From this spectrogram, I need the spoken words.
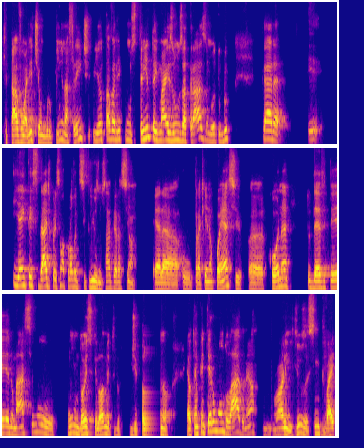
que estavam ali, tinha um grupinho na frente, e eu estava ali com uns 30 e mais uns atrás, um outro grupo. Cara, e, a intensidade parecia uma prova de ciclismo, sabe? Era assim, ó, era o para quem não conhece, uh, Kona, tu deve ter no máximo um, dois quilômetros de plano. É o tempo inteiro um ondulado, né? Um rolling hills assim, tu hum. vai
